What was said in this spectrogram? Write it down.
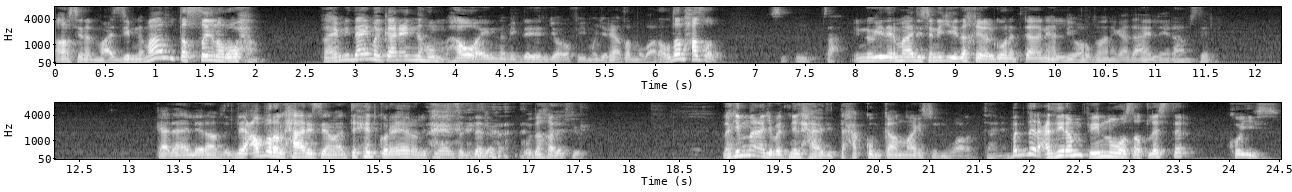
أرسنال معذبنا. ما امتصينا روحهم. فاهمني؟ دائما كان عندهم هوى إنهم يقدروا يرجعوا في مجريات المباراة. وده اللي حصل. صح. إنه قدر ماديسون يجي يدخل الجون الثاني اللي برضه أنا قاعد عاين لي رامزديل قاعد عاين لي رامزديل دي عبر الحارس يا مان؟ تحت كرعين الاثنين سددها ودخلت فيه لكن ما عجبتني الحاجة دي. التحكم كان ناقص في المباراة الثانية. بقدر أعذرهم في إنه وسط ليستر كويس.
